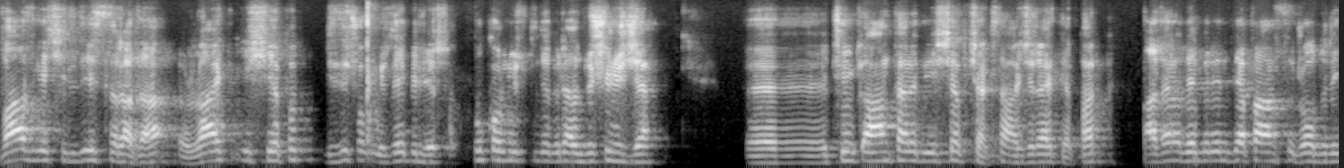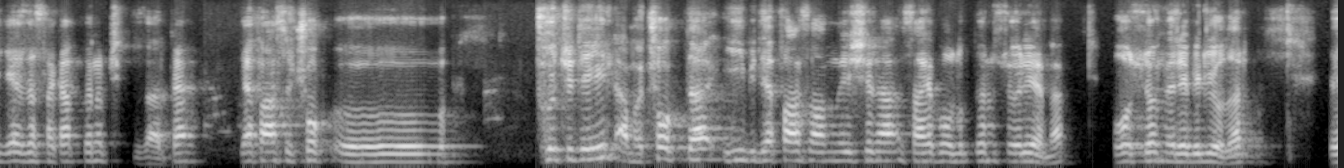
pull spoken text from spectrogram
vazgeçildiği sırada right iş yapıp bizi çok üzebilir. Bu konu üstünde biraz düşüneceğim. Ee, çünkü Antalya'da iş yapacaksa Hacı Wright yapar. Adana Demir'in defansı Rodriguez de sakatlanıp çıktı zaten. Defansı çok e, kötü değil ama çok da iyi bir defans anlayışına sahip olduklarını söyleyemem. Pozisyon verebiliyorlar. E,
